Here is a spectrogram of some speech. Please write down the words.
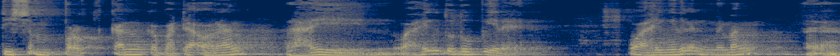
disemprotkan kepada orang lain. Wahing tutupi deh. Wahing itu kan memang eh,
